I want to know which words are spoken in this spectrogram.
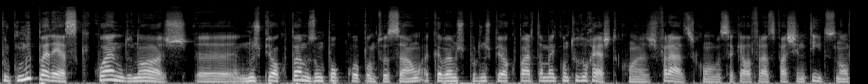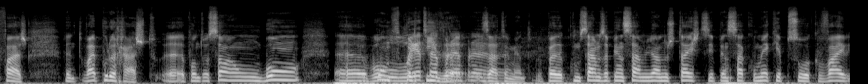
porque me parece que quando nós uh, nos preocupamos um pouco com a pontuação, acabamos por nos preocupar também com tudo o resto, com as frases, com se aquela frase faz sentido, se não faz. Portanto, vai por arrasto. Uh, a pontuação é um bom, uh, bom ponto de partida. Para, para... Exatamente. Para começarmos a pensar melhor nos textos e a pensar como é que a pessoa que vai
